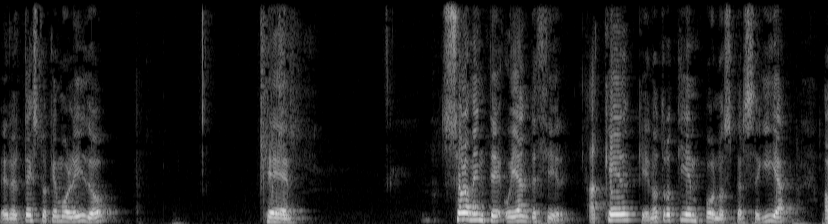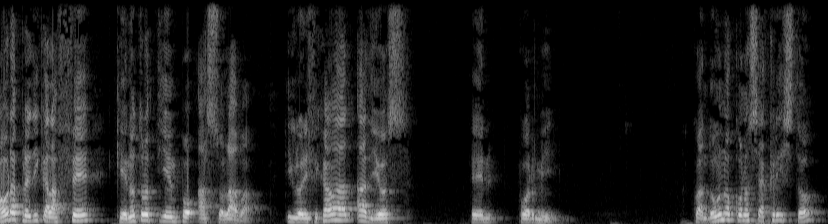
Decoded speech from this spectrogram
en el texto que hemos leído que solamente oían decir, aquel que en otro tiempo nos perseguía, Ahora predica la fe que en otro tiempo asolaba y glorificaba a Dios en por mí. Cuando uno conoce a Cristo,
